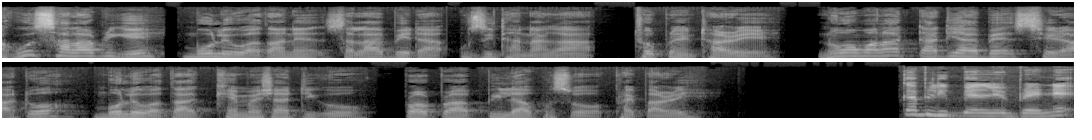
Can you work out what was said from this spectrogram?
အခုဆာလာဘရီကမိုးလေဝသနဲ့ဇလာဗေဒဦးစီးဌာနကထုတ်ပြန်ထားတဲ့နိုဝါမလာတတိယဘက်ဆေရာတော့မိုးလေဝသခေမရှာတီကို proper ပီလာဖို့ဆိုဖိုက်ပါရီကပလီပင်လီဘရနဲ့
